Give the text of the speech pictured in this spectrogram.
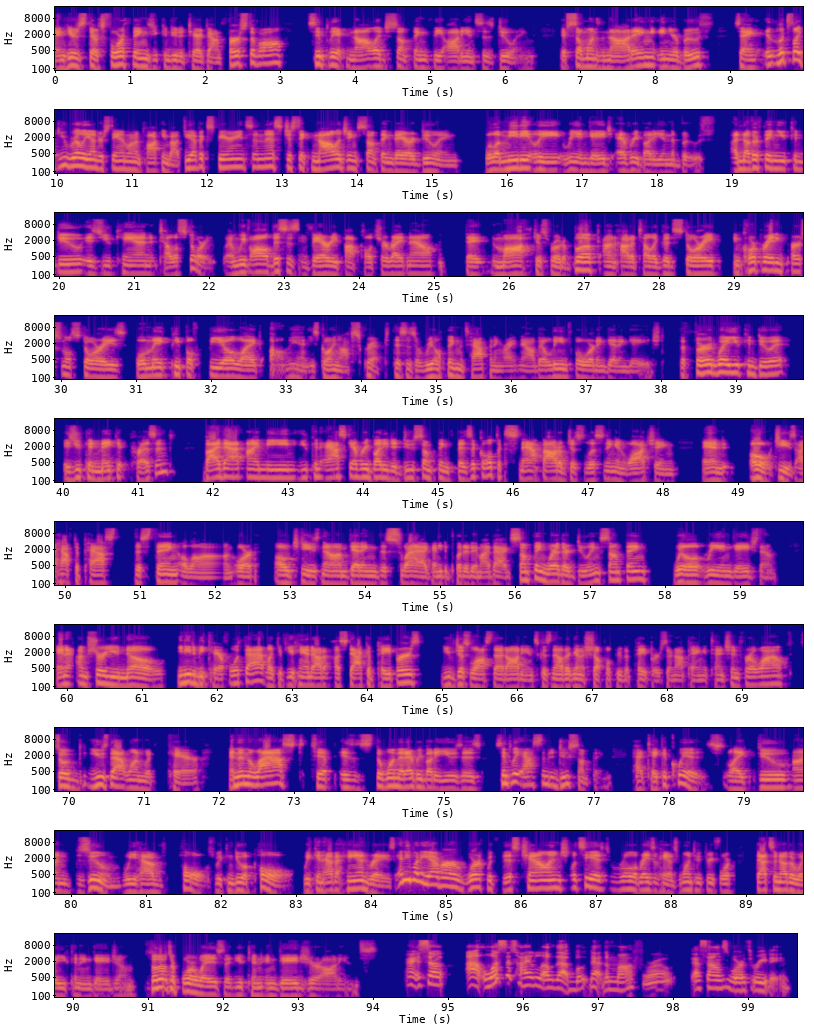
And here's there's four things you can do to tear it down. First of all simply acknowledge something the audience is doing if someone's nodding in your booth saying it looks like you really understand what i'm talking about do you have experience in this just acknowledging something they are doing will immediately re-engage everybody in the booth Another thing you can do is you can tell a story. And we've all, this is very pop culture right now. They, the Moth just wrote a book on how to tell a good story. Incorporating personal stories will make people feel like, oh man, he's going off script. This is a real thing that's happening right now. They'll lean forward and get engaged. The third way you can do it is you can make it present. By that, I mean you can ask everybody to do something physical to snap out of just listening and watching and oh geez i have to pass this thing along or oh geez now i'm getting this swag i need to put it in my bag. Something where they're doing something will re-engage them. And i'm sure you know you need to be careful with that. Like if you hand out a stack of papers you've just lost that audience because now they're going to shuffle through the papers. They're not paying attention for a while. So use that one with care. And then the last tip is the one that everybody uses simply ask them to do something had take a quiz, like do on Zoom. We have polls. We can do a poll. We can have a hand raise. Anybody ever work with this challenge? Let's see a roll of raise of hands. One, two, three, four. That's another way you can engage them. So those are four ways that you can engage your audience. All right. So uh, what's the title of that book that the moth wrote? That sounds worth reading.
